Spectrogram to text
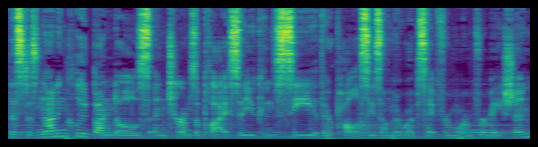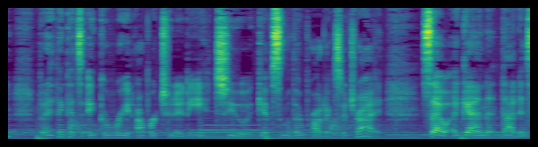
This does not include bundles and terms apply, so you can see their policies on their website for more information. But I think it's a great opportunity to give some of their products a try. So again, that is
